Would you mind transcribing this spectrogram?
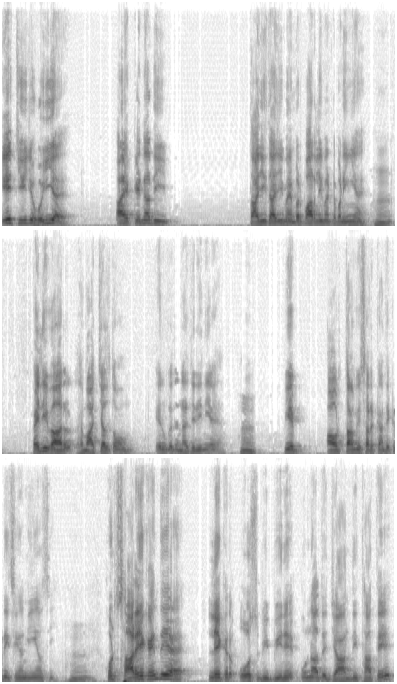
ਇਹ ਚੀਜ਼ ਹੋਈ ਹੈ ਆ ਇੱਕ ਇਹਨਾਂ ਦੀ ਤਾਜੀ ਤਾਜੀ ਮੈਂਬਰ ਪਾਰਲੀਮੈਂਟ ਬਣੀ ਹੈ। ਹੂੰ। ਪਹਿਲੀ ਵਾਰ ਹਿਮਾਚਲ ਤੋਂ ਇਹਨੂੰ ਕਦੇ ਨਜ਼ਰ ਹੀ ਨਹੀਂ ਆਇਆ। ਹੂੰ। ਵੀ ਇਹ ਔਰਤਾਂ ਵੀ ਸੜਕਾਂ ਤੇ ਘੜੀਸੀਆਂ ਗਈਆਂ ਸੀ। ਹੂੰ। ਹੁਣ ਸਾਰੇ ਕਹਿੰਦੇ ਆ ਲੇਕਿਨ ਉਸ ਬੀਬੀ ਨੇ ਉਹਨਾਂ ਦੇ ਜਾਣ ਦੀ ਥਾਂ ਤੇ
